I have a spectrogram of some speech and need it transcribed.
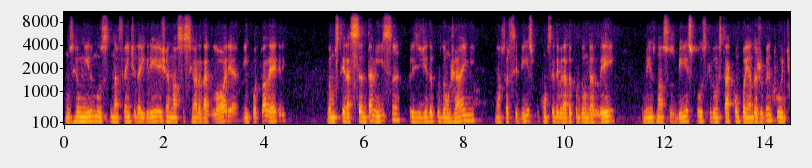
nos reunirmos na frente da igreja Nossa Senhora da Glória, em Porto Alegre. Vamos ter a Santa Missa, presidida por Dom Jaime, nosso arcebispo, concelebrada por Dom Darley, também os nossos bispos que vão estar acompanhando a juventude,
